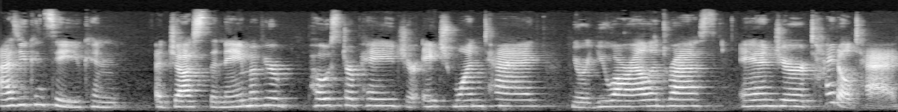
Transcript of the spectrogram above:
As you can see, you can adjust the name of your post or page, your H1 tag, your URL address, and your title tag.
